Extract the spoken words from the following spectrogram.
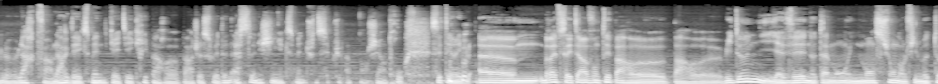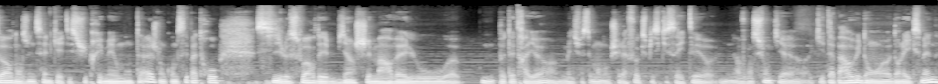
le l'arc, enfin l'arc des X-Men qui a été écrit par par Joe Whedon, Astonishing X-Men, je ne sais plus maintenant, j'ai un trou, c'est terrible. bref, ça a été inventé par par Whedon. Il y avait notamment une mention dans le film Thor dans une scène qui a été supprimée au montage, donc on ne sait pas trop si le Sword est bien chez Marvel ou peut-être ailleurs, manifestement donc chez la Fox, puisque ça a été euh, une invention qui, a, qui est apparue dans, euh, dans les X-Men.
